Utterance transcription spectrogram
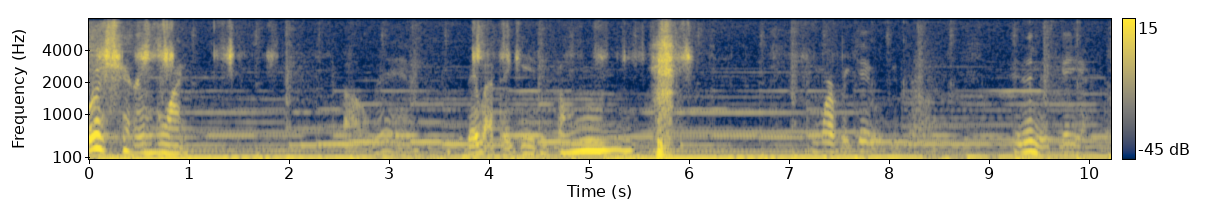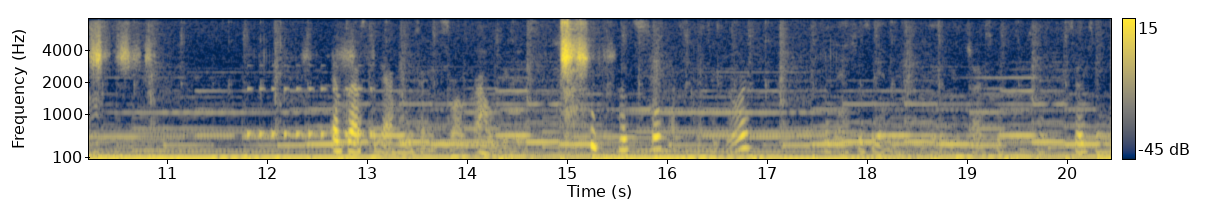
We're sharing one. Oh man, they about to get it on. More for gay would be wrong. And then it's gay after If that's the guy who's saying slow, I hope. That's so fascinating, But then she's getting sensing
